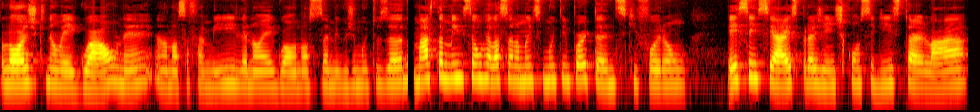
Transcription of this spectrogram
Lógico que não é igual, né? A nossa família não é igual aos nossos amigos de muitos anos, mas também são relacionamentos muito importantes que foram essenciais para a gente conseguir estar lá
